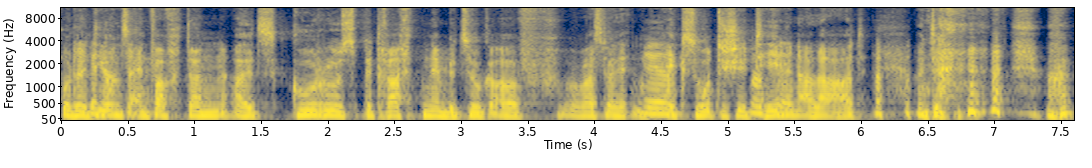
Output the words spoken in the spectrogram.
Oder die genau. uns einfach dann als Gurus betrachten in Bezug auf was wir Ja. exotische Okay. Themen aller Art. Und, dann-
